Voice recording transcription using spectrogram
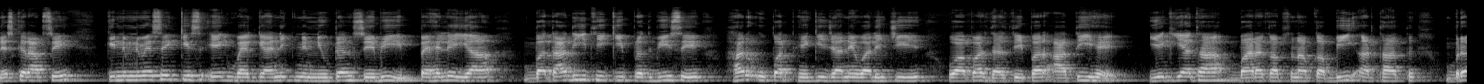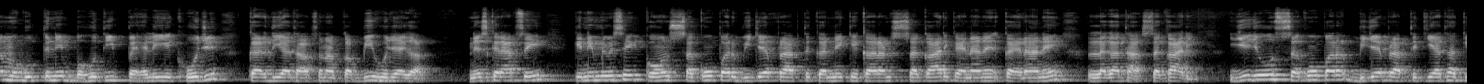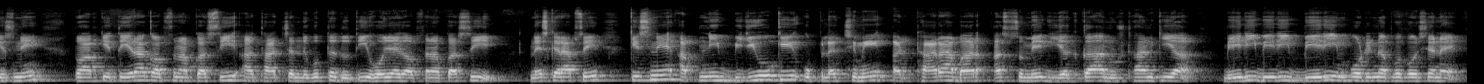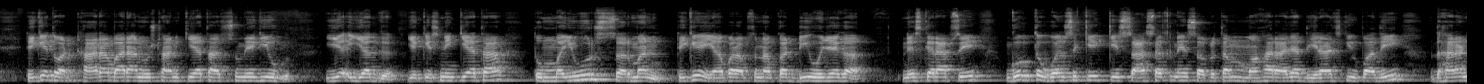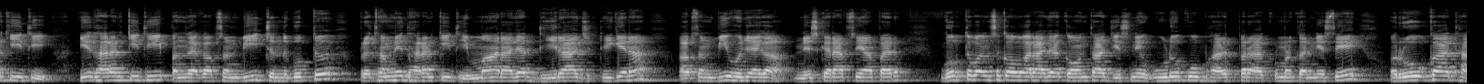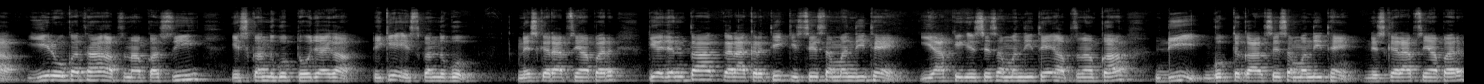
नेक्स्ट कर आपसे कि निम्न में से किस एक वैज्ञानिक ने न्यूटन से भी पहले या बता दी थी कि पृथ्वी से हर ऊपर फेंकी जाने वाली चीज़ वापस धरती पर आती है? ये किया था। बारह का ऑप्शन आपका बी, अर्थात ब्रह्मगुप्त ने बहुत ही पहले ये खोज कर दिया था। ऑप्शन आपका बी हो जाएगा। नेक्स्ट कर आपसे कि निम्न में से कौन शकों पर विजय प्राप्त करने के कारण सकार कहलाने कहलाने लगा था। सकारी। ये जो शकों पर विजय प्राप्त किया था किसने? तो आपके तेरह का ऑप्शन आपका सी, अर्थात चंद्रगुप्त द्वितीय हो जाएगा ऑप्शन आपका सी। नेक्स्ट कर आपसे किसने अपनी विजयों के उपलक्ष्य में 18 बार अश्वमेघ यज्ञ का अनुष्ठान किया? वेरी वेरी वेरी इंपॉर्टेंट आपका क्वेश्चन है। ठीक है तो 18 बार अनुष्ठान किया था अश्वमेघ युग, ये यज्ञ, ये किसने किया था? तो मयूर शर्मन ठीक है, यहाँ पर ऑप्शन आपका डी हो जाएगा। नेक्स्ट कर आपसे, गुप्त वंश के किस शासक ने सर्वप्रथम महाराजा धीराज की उपाधि धारण की थी? ये धारण की थी, पंद्रह का ऑप्शन बी चंद्रगुप्त प्रथम ने धारण की थी। महाराजा धीराज, ठीक है ना? ऑप्शन बी हो जाएगा। निष्कर आपसे यहाँ पर गुप्त वंश का वह राजा कौन था जिसने हुडो को भारत पर आक्रमण करने से रोका था? ये रोका था, ऑप्शन आपका सी स्कंद गुप्त हो जाएगा। ठीक है स्कंद गुप्त नेक्स्ट निष्कर आपसे यहाँ पर कि अजंता कलाकृति किससे संबंधित है? ये आपके किससे संबंधित है? ऑप्शन आपका डी गुप्त काल से संबंधित है। नेक्स्ट निष्कर आपसे यहाँ पर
